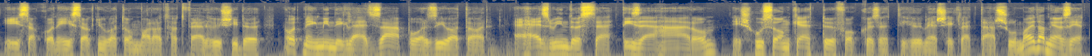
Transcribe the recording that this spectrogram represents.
északon északnyugaton maradhat felhős idő, ott még mindig lehet zápor, zivatar. Ehhez mindössze 13 és 22 fok közötti hőmérséklet társul majd, ami azért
